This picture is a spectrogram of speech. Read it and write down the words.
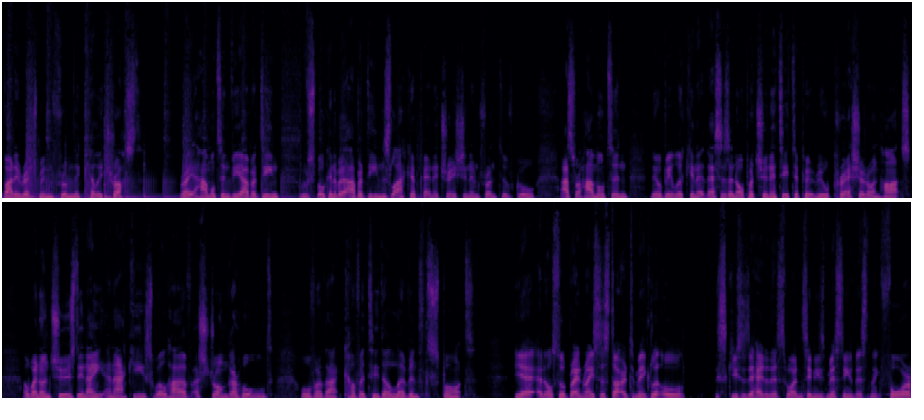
Barry Richmond from the Killie Trust. Right, Hamilton v Aberdeen. We've spoken about Aberdeen's lack of penetration in front of goal. As for Hamilton, they'll be looking at this as an opportunity to put real pressure on Hearts. A win on Tuesday night, and Accies will have a stronger hold over that coveted 11th spot. Yeah, and also Brian Rice has started to make little excuses ahead of this one, saying he's missing he's missing like four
